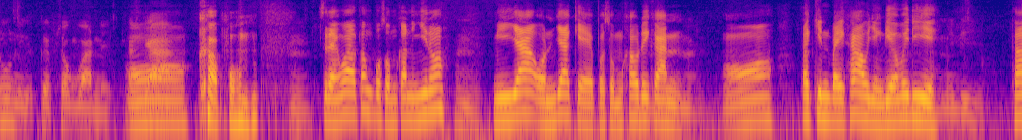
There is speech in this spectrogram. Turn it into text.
นู่นนี่เกือบสองวันเนี่ยอ๋อยาครับผมอืมแสดงว่าต้องผสมกันอย่างนี้เนาะอืมมีหญ้าอ่อนหญ้าแก่ผสมเข้าด้วยกันอืมอ๋อถ้ากินใบข้าวอย่างเดียวไม่ดี ไม่ดีถ้า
